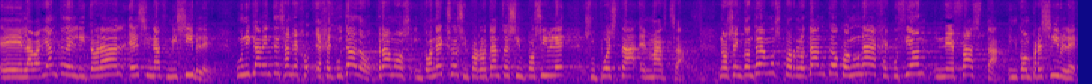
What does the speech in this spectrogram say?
en la variante del litoral es inadmisible. Únicamente se han ejecutado tramos inconexos y, por lo tanto, es imposible su puesta en marcha. Nos encontramos, por lo tanto, con una ejecución nefasta, incomprensible,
